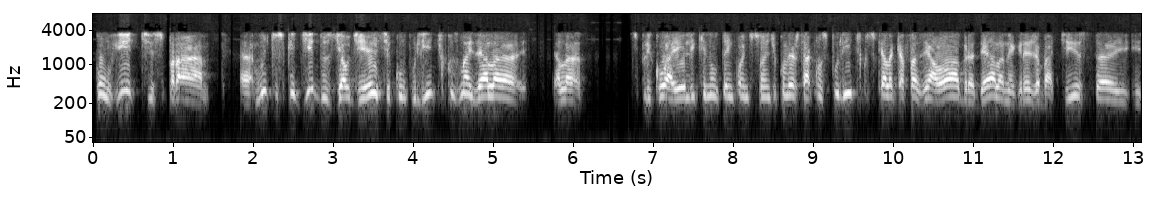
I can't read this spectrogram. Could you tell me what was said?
convites para uh, muitos pedidos de audiência com políticos, mas ela explicou a ele que não tem condições de conversar com os políticos, que ela quer fazer a obra dela na Igreja Batista e, e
